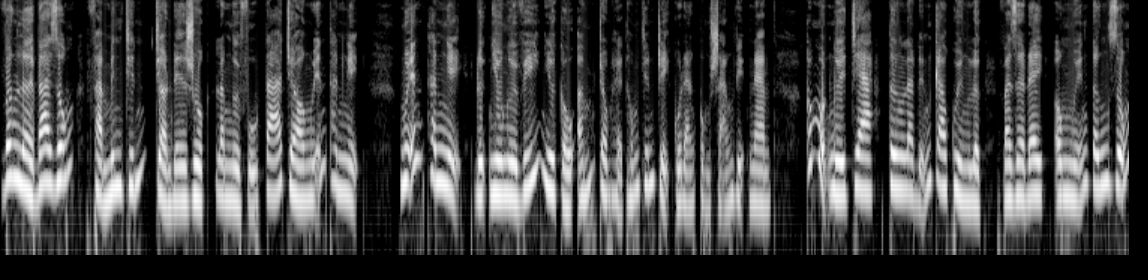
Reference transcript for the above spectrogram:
Vâng lời ba Dũng, Phạm Minh Chính chọn đề ruột làm người phụ tá cho Nguyễn Thanh Nghị. Nguyễn Thanh Nghị được nhiều người ví như cậu ấm trong hệ thống chính trị của Đảng Cộng sản Việt Nam. Có một người cha từng là đỉnh cao quyền lực và giờ đây ông Nguyễn Tấn Dũng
